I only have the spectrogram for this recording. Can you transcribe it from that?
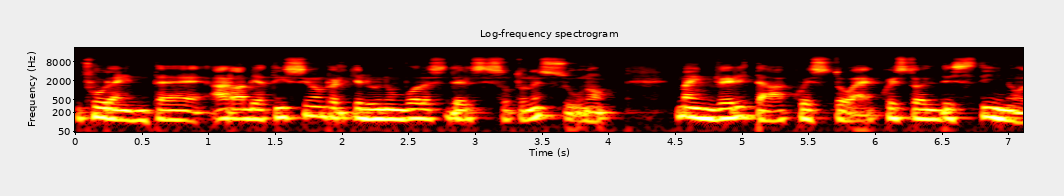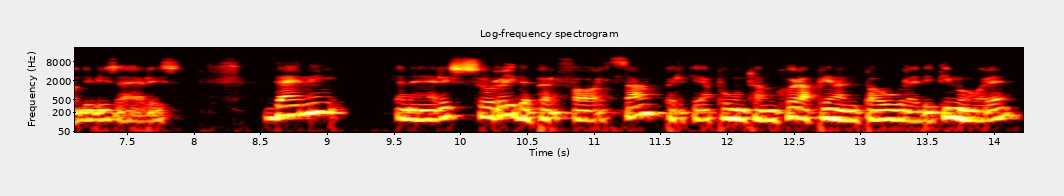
furente, arrabbiatissimo perché lui non vuole sedersi sotto nessuno, ma in verità questo è, questo è il destino di Viserys. Danny, Daenerys sorride per forza, perché appunto è ancora piena di paura e di timore,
